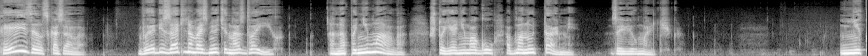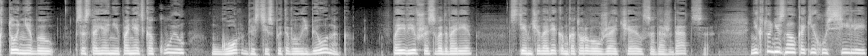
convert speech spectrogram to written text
Хейзел сказала, вы обязательно возьмете нас двоих. Она понимала, что я не могу обмануть Тамми, заявил мальчик. Никто не был в состоянии понять, какую гордость испытывал ребенок, появившись во дворе с тем человеком, которого уже отчаялся дождаться — Никто не знал, каких усилий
